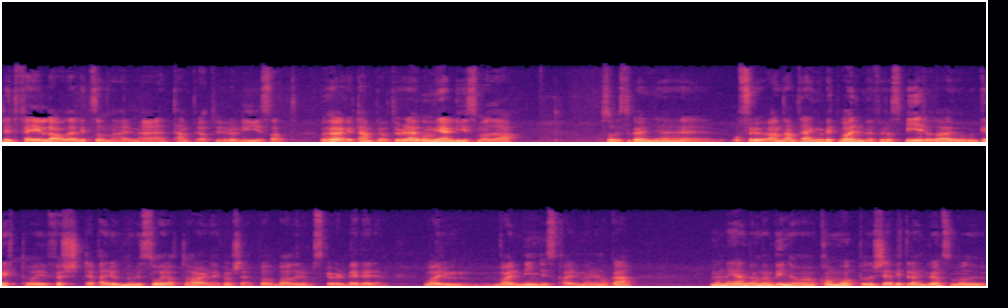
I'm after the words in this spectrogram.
litt feil. da, Det er litt sånn her med temperatur og lys at jo høyere temperatur det er, jo mer lys må du ha. Så hvis du kan, eh, Og frøene de trenger jo litt varme for å spire, og da er det jo greit å i første periode når du sår at du har det kanskje på et baderomsgulv eller en varm, varm vinduskarm eller noe. Men en gang de begynner å komme opp, og du ser litt grønt, så må du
